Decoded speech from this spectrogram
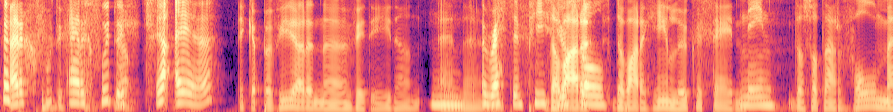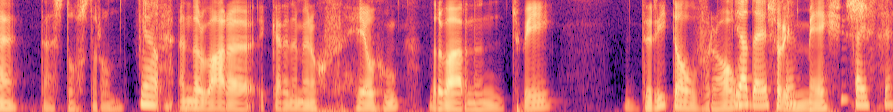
Ergvoetig. Ergvoetig. Ja, eh, hè? Ik heb eh, vier jaar een eh, VTI gedaan. Mm, En, eh, Rest in peace, dat, your soul. waren, dat waren geen leuke tijden. Nee. Dat zat daar vol met testosteron. Ja. En er waren, ik herinner me nog heel goed, er waren een twee, drietal vrouwen, Ja, dat is sorry, meisjes, Dat is het.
